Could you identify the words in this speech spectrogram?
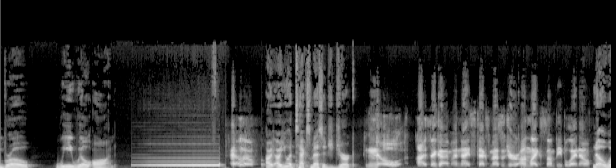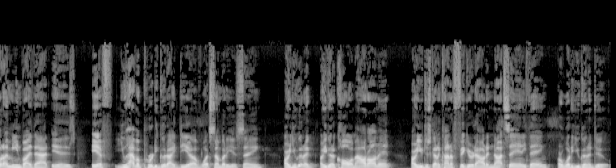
bro, we will on. Are, are you a text message jerk? No, I think I'm a nice text messenger, unlike some people I know. No, what I mean by that is if you have a pretty good idea of what somebody is saying, are you gonna are you gonna call them out on it? Are you just gonna kind of figure it out and not say anything, or what are you gonna do?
